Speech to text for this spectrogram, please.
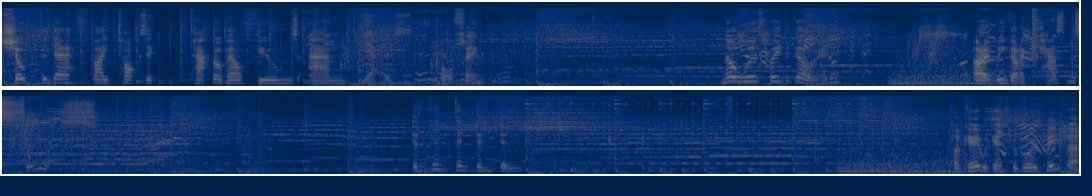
choked to death by toxic Taco Bell fumes, and yeah, it's a poor thing. No worse way to go, really. Alright, we got a Chasmosaurus. Dun, dun, dun. Okay, we get through gory paper.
